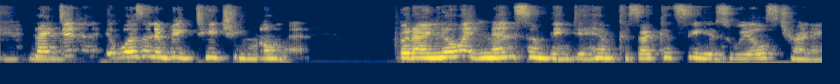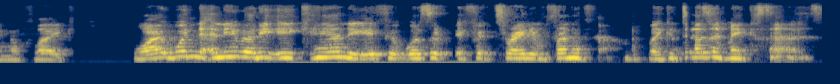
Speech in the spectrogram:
Mm-hmm. And I mm-hmm. didn't. It wasn't a big teaching moment, but I know it meant something to him because I could see his wheels turning. Of like, why wouldn't anybody eat candy if it wasn't if it's right in front of them? Like, it doesn't make sense.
